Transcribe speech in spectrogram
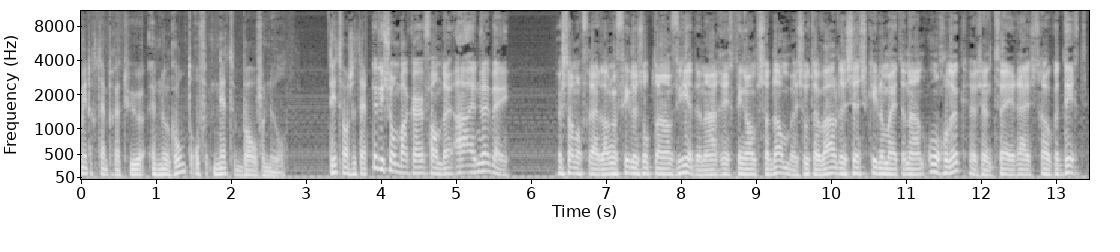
middagtemperatuur een rond of net boven nul. Dit was het... Dit is van de ANWB. Er staan nog vrij lange files op de A4, daarna richting Amsterdam. Bij Zoeterwoude 6 kilometer na een ongeluk. Er zijn twee rijstroken dicht.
